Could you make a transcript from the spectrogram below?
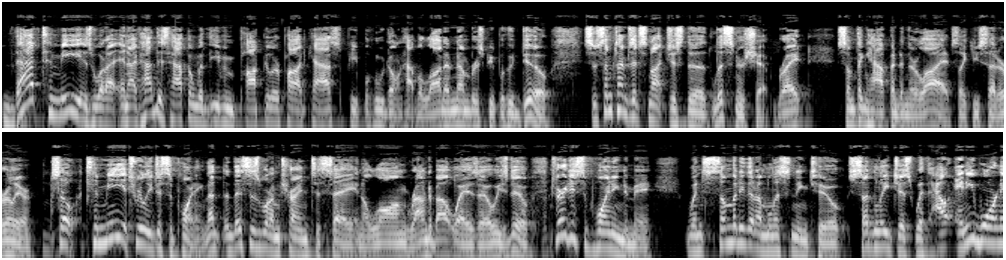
that to me is what I and I've had this happen with even popular podcasts, people who don't have a lot of numbers, people who do. So sometimes it's not just the listenership, right? Something happened in their lives, like you said earlier. So to me, it's really disappointing. That this is what I'm trying to say in a long roundabout way, as I always do. It's very disappointing to me when somebody that I'm listening to suddenly just without any warning,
